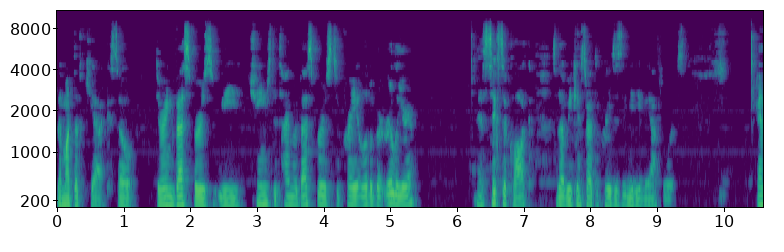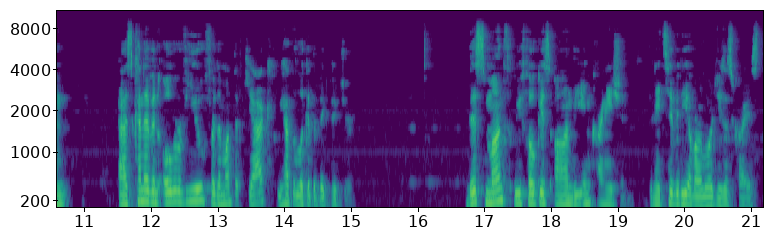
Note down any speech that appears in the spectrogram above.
the month of Kiahk. So during Vespers, we changed the time of Vespers to pray a little bit earlier at 6 o'clock so that we can start the praises immediately afterwards. And as kind of an overview for the month of Kiahk, we have to look at the big picture. This month, we focus on the incarnation, the nativity of our Lord Jesus Christ.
